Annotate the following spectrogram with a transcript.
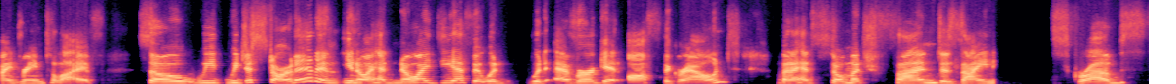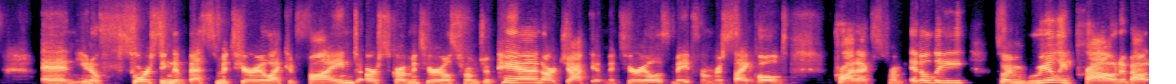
my dream to life. So we we just started and you know i had no idea if it would would ever get off the ground. But I had so much fun designing scrubs and you know sourcing the best material i could find. Our scrub materials from japan our jacket material is made from recycled products from italy. So i'm really proud about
